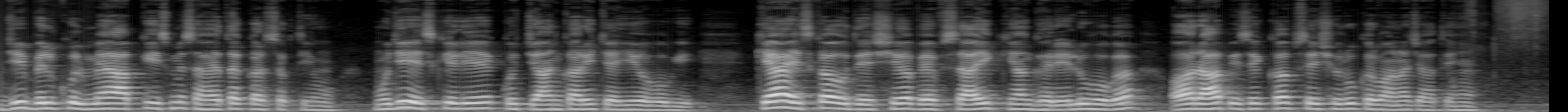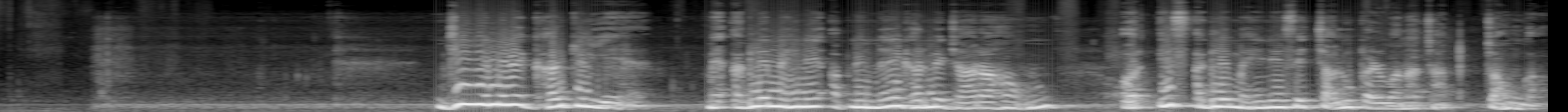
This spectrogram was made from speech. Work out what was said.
जी बिल्कुल मैं आपकी इसमें सहायता कर सकती हूँ मुझे इसके लिए कुछ जानकारी चाहिए होगी। क्या इसका उद्देश्य व्यावसायिक या घरेलू होगा और आप इसे कब से शुरू करवाना चाहते हैं? जी ये मेरे घर के लिए है। मैं अगले महीने अपने नए घर में जा रहा हूँ और इस अगले महीने से चालू करवाना चाह, चाहूँगा।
